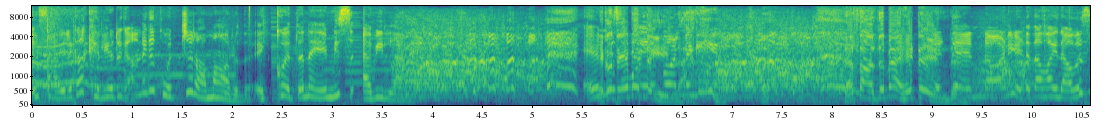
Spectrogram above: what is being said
ඒ ෆයිල් එක කෙලියට ගන්න එක කොච්ච රමාරුද එක්කො එතන ඒ මිස් ඇවිල්ලන එක තේබොන්න ගිහිල්ලා. නැත අද බෑ හෙට එන්න. එන්නෝනි හෙට තමයි දවස.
